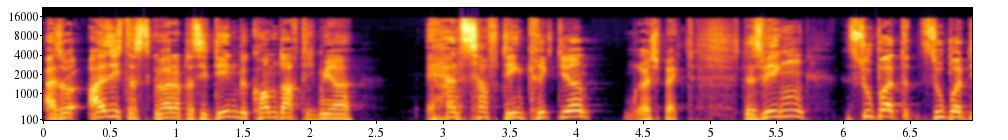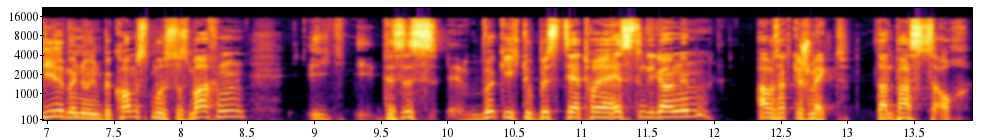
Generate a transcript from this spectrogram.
also als ich das gehört habe, dass sie den bekommen, dachte ich mir, ernsthaft, den kriegt ihr? Respekt. Deswegen, super, super Deal, wenn du ihn bekommst, musst du es machen. Ich, das ist wirklich, du bist sehr teuer essen gegangen, aber es hat geschmeckt. Dann passt's auch.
